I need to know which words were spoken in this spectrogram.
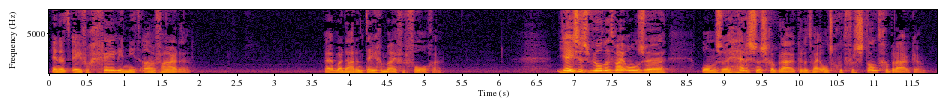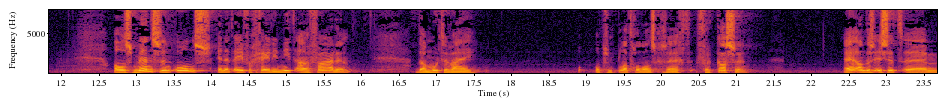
en het evangelie niet aanvaarden, hè, maar daarentegen mij vervolgen. Jezus wil dat wij onze, onze hersens gebruiken, dat wij ons goed verstand gebruiken. Als mensen ons en het evangelie niet aanvaarden, dan moeten wij, op zijn plat Hollands gezegd, verkassen. anders is het, ehm,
